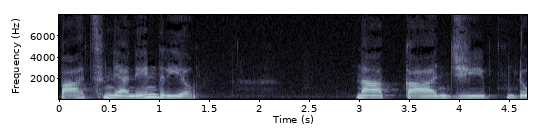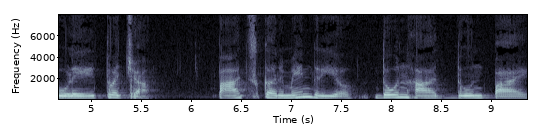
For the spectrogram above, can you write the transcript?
पाच ज्ञानेंद्रिय. नाक कान जीभ डोळे त्वचा. पाच कर्मेंद्रिय दोन हात दोन पाय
